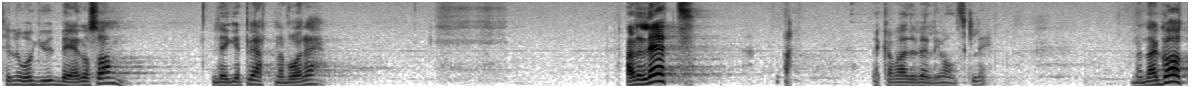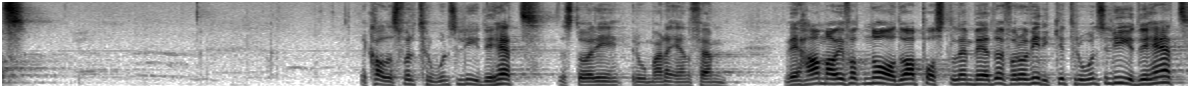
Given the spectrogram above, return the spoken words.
til noe Gud ber oss om, legger på hjertene våre. Er det lett? Nei, det kan være veldig vanskelig. Men det er godt. Det kalles for troens lydighet. Det står i Romerne 1,5. Ved ham har vi fått nåde og apostelembedet for å virke troens lydighet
